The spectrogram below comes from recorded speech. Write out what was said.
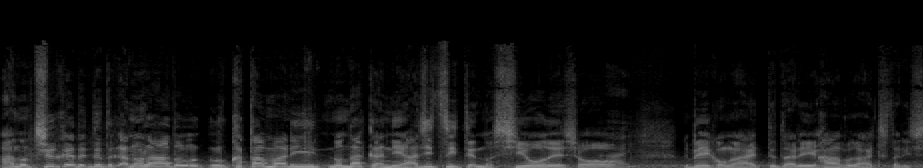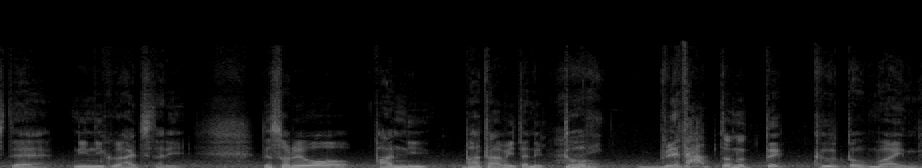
あの中華で出てくあのラードの塊の中に味付いてんの塩でしょ、はいベーコンが入ってたりハーブが入ってたりしてニンニクが入ってたり。でそれをパンにバターみたいにど、はい、ベタッと塗って食うとうまいんだ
